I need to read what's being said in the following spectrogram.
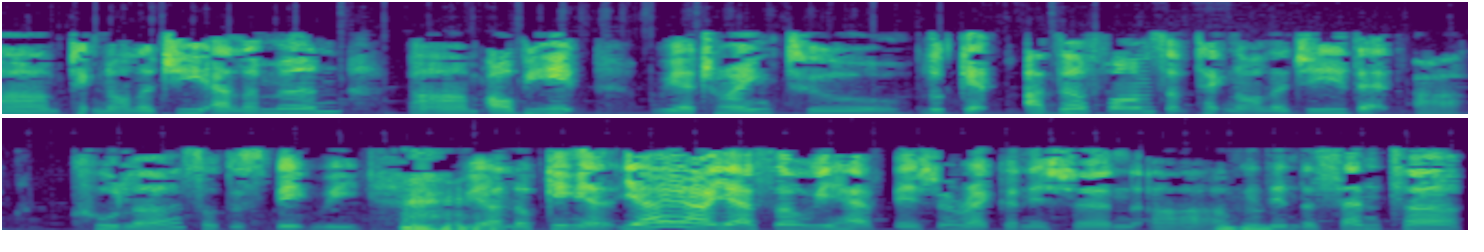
um, technology element, um, albeit we are trying to look at other forms of technology that are cooler, so to speak. We we are looking at yeah yeah yeah. So we have facial recognition uh, Mhm. within the center.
